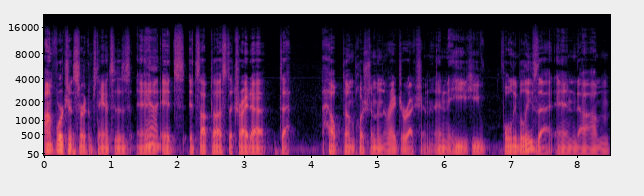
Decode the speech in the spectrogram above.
unfortunate circumstances, and Yeah. it's it's up to us to try to to help them push them in the right direction. And he he fully believes that, and um,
